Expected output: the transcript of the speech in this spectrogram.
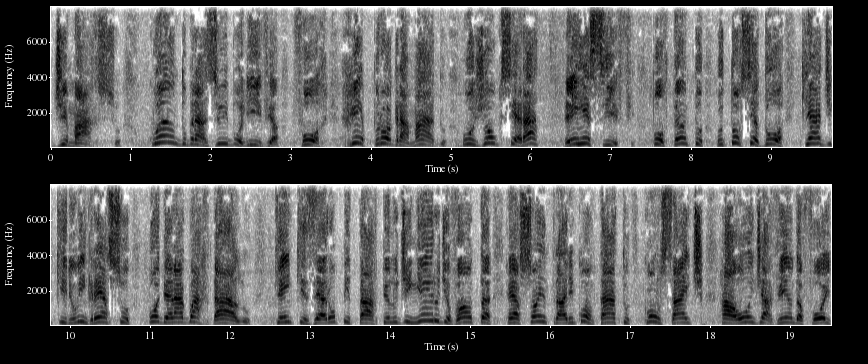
de março. Quando Brasil e Bolívia for reprogramado, o jogo será em Recife. Portanto, o torcedor que adquiriu o ingresso poderá guardá-lo. Quem quiser optar pelo dinheiro de volta é só entrar em contato com o site aonde a venda foi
